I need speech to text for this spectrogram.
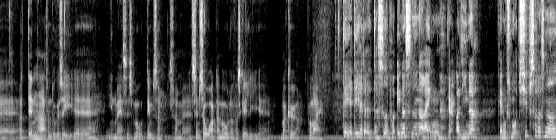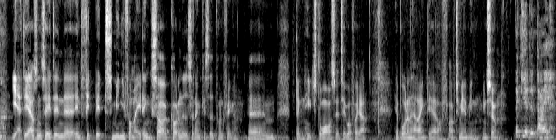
øh, og den har, som du kan se, øh, en masse små dimser, som er sensorer, der måler forskellige øh, markører på mig. Det er det her, der, der sidder på indersiden af ringen Ja. og ligner ja, nogle små chips eller sådan noget. Ja, det er jo sådan set en, øh, en Fitbit mini-format, ikke? så kortet ned, så den kan sidde på en finger. Øhm, den helt store årsag til, hvorfor jeg, jeg bruger den her ring, det er at optimere min, min søvn. Hvad giver den dig,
